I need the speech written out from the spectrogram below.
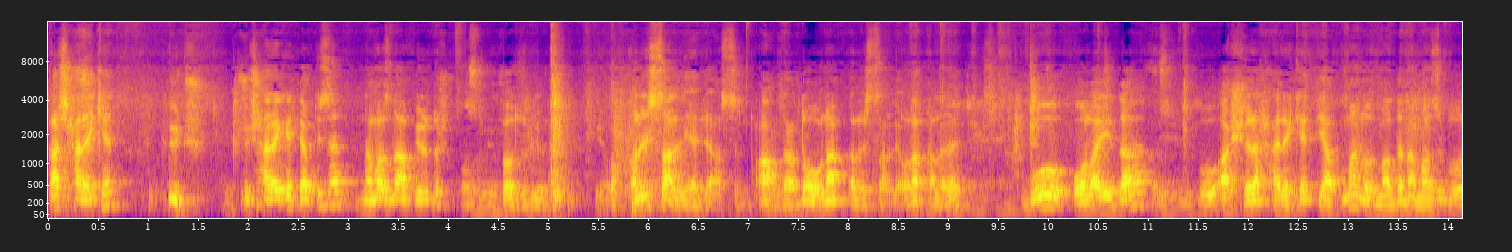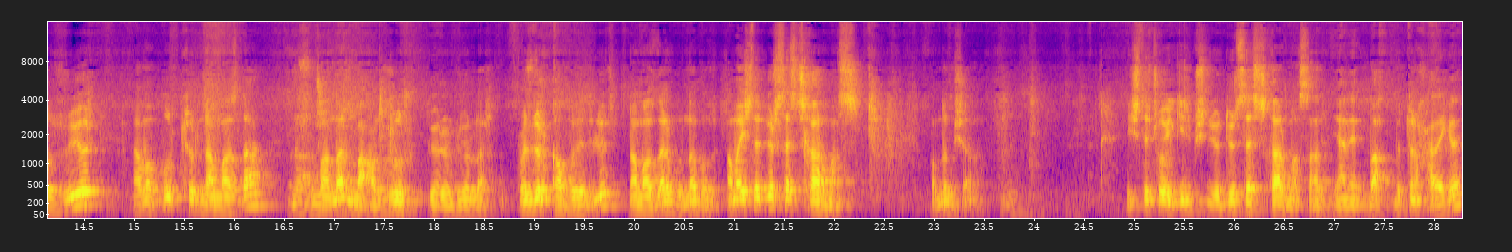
kaç hareket? Üç. Üç hareket yaptıysan namaz ne yapıyordur? Bozuluyor. Bozuluyor. Kılıç sallayacaksın. Ard arda ona kılıç sallıyor. Ona kılıç. Bu olayda bu aşırı hareket yapma normalde namazı bozuyor. Ama bu tür namazda Müslümanlar mazur görülüyorlar. Özür kabul ediliyor. Namazları bunda bozuyor. Ama işte diyor ses çıkarmaz. Anladın mı inşallah? İşte çok ilginç bir şey diyor. Diyor ses çıkarmazsan. Yani bak bütün hareket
